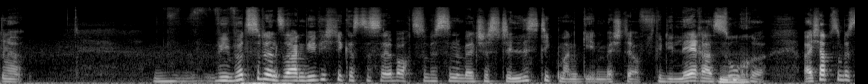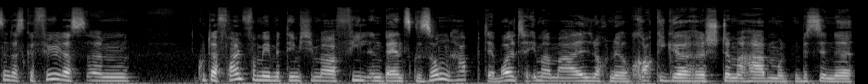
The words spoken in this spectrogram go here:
Ja. Wie würdest du denn sagen, wie wichtig ist es selber auch zu wissen, in welche Stilistik man gehen möchte für die Lehrersuche? Weil ich habe so ein bisschen das Gefühl, dass ähm, guter Freund von mir, mit dem ich immer viel in Bands gesungen habe, der wollte immer mal noch eine rockigere Stimme haben und ein bisschen eine,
